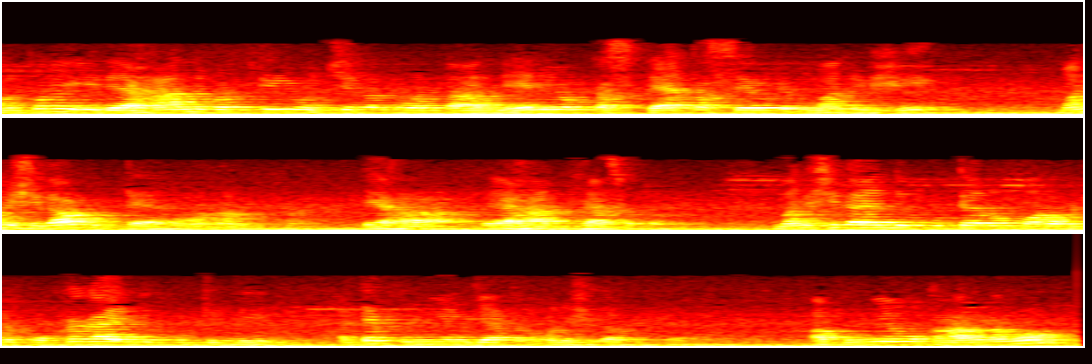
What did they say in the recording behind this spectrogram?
అనుకుని ఈ దేహాన్ని బట్టి వచ్చినటువంటి ఆ నేను యొక్క స్టేటస్ ఏమిటి? మనిషి. మనిషిగా పుట్టాను అని దేహ దేహాధ్యాసతో. మనిషిగా ఎందుకు పుట్టాను మరొకటి కుక్కగా ఎందుకు పుట్టింది? అంటే పుణ్యం చేత మనిషిగా పుట్టాను ఆ పుణ్యము కారణము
